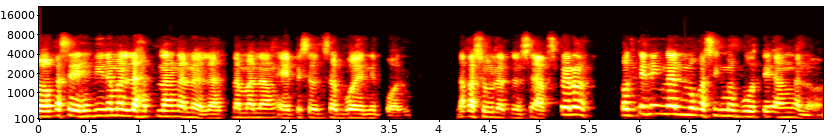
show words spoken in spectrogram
oh, kasi hindi naman lahat ng ano, lahat naman ng episode sa buhay ni Paul nakasulat dun sa Acts. Pero pag tiningnan mo kasing mabuti ang ano,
